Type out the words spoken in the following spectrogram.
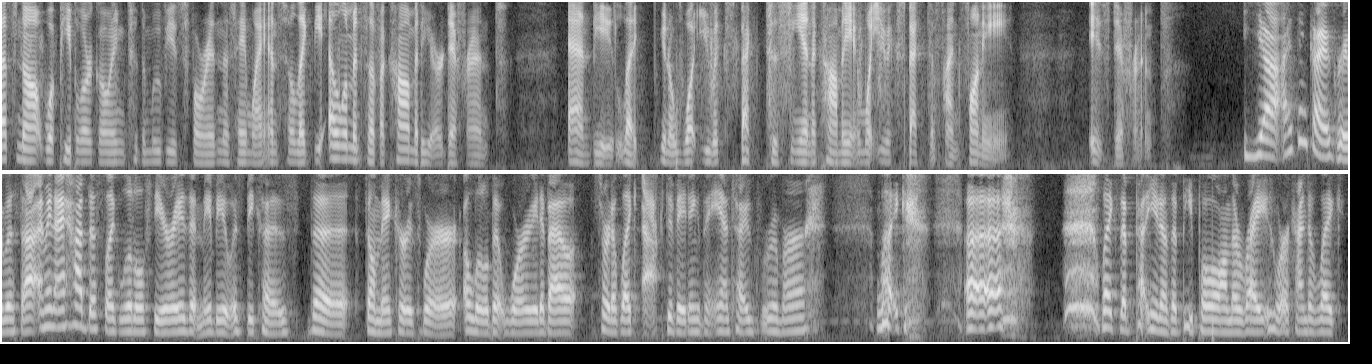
that's not what people are going to the movies for in the same way. And so like the elements of a comedy are different. And the like you know what you expect to see in a comedy and what you expect to find funny is different. Yeah, I think I agree with that. I mean, I had this like little theory that maybe it was because the filmmakers were a little bit worried about sort of like activating the anti-groomer, like, uh, like the you know the people on the right who are kind of like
